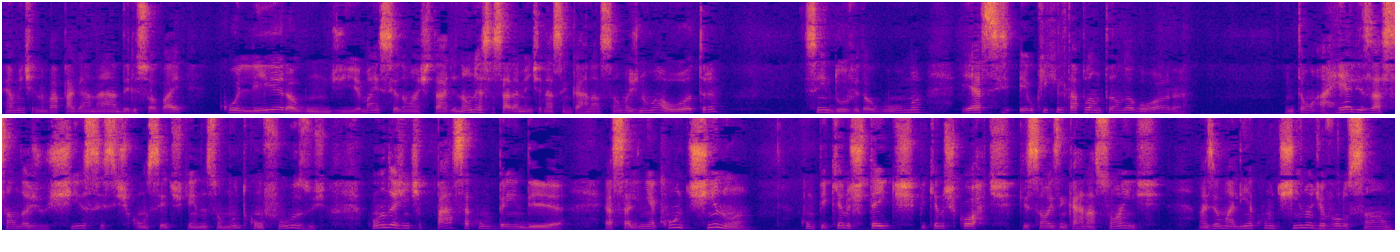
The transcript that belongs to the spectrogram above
Realmente ele não vai pagar nada, ele só vai colher algum dia, mais cedo ou mais tarde, não necessariamente nessa encarnação, mas numa outra, sem dúvida alguma, é o que ele está plantando agora. Então, a realização da justiça, esses conceitos que ainda são muito confusos, quando a gente passa a compreender essa linha contínua, com pequenos takes, pequenos cortes, que são as encarnações, mas é uma linha contínua de evolução.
